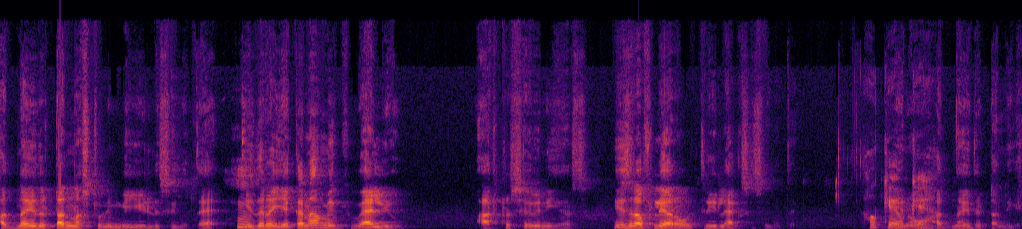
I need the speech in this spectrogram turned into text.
ಹದಿನೈದು ಟನ್ ಅಷ್ಟು ನಿಮಗೆ ಈಲ್ಡ್ ಸಿಗುತ್ತೆ. ಇದರ economic value after seven years is ರಫ್ಲಿ ಅರೌಂಡ್ ತ್ರೀ ಲ್ಯಾಕ್ಸ್ ಸಿಗುತ್ತೆ. ಏನು ಹದಿನೈದು ಟನ್ನಿಗೆ.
